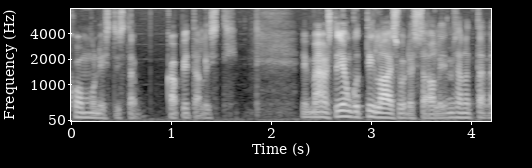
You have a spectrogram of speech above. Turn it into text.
kommunistista kapitalistia. Niin mä sitten jonkun tilaisuudessa oli, mä sanoin, että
